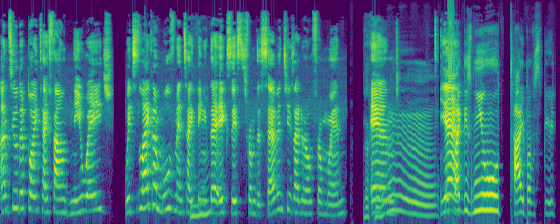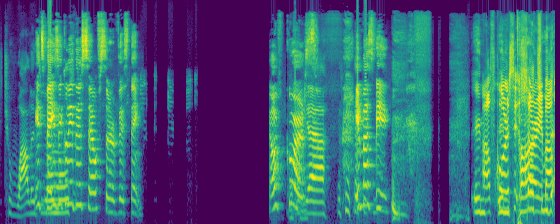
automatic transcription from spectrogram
until the point I found New Age, which is like a movement I Mhm. think that exists from the 70s. I don't know from when. And Mm, yeah. It's like this new type of spirituality. it's basically almost. the self service thing. Of course. Yeah. It must be. in, Of course, in it, sorry, with but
